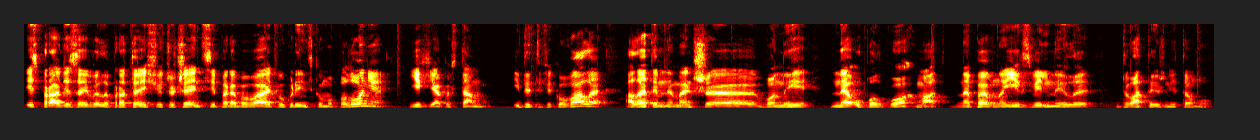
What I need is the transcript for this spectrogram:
і справді заявили про те, що чеченці перебувають в українському полоні, їх якось там ідентифікували, але тим не менше вони не у полку Ахмат. Напевно, їх звільнили два тижні тому.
